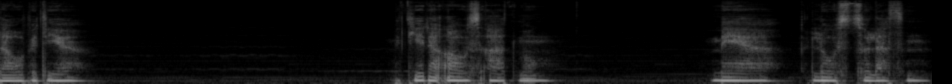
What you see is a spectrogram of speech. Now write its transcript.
Erlaube dir mit jeder Ausatmung mehr loszulassen.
